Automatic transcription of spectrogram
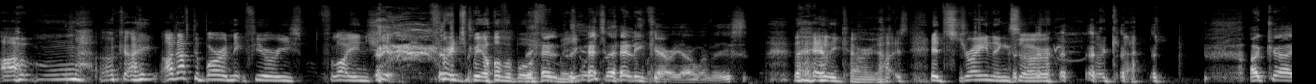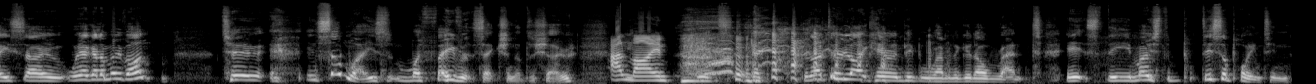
Um, okay, I'd have to borrow Nick Fury's flying ship for it to be a hoverboard for me. the, the helicarrier with this. The helicarrier. It's, it's straining, sir. Okay. Okay, so we are going to move on to, in some ways, my favourite section of the show. And mine. Because I do like hearing people having a good old rant. It's the most disappointing.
